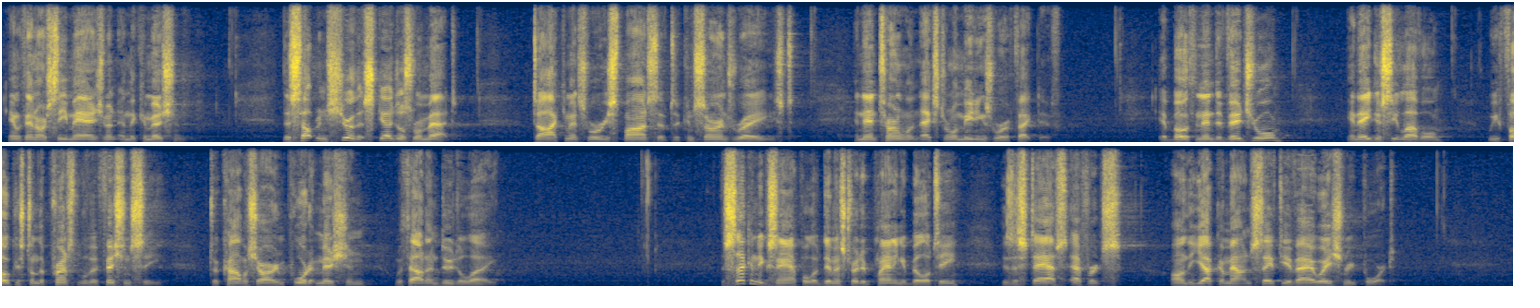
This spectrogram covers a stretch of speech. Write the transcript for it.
and with NRC management and the Commission. This helped ensure that schedules were met, documents were responsive to concerns raised, and internal and external meetings were effective. At both an individual and agency level, we focused on the principle of efficiency to accomplish our important mission without undue delay. The second example of demonstrated planning ability is the staff's efforts on the Yucca Mountain Safety Evaluation Report.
